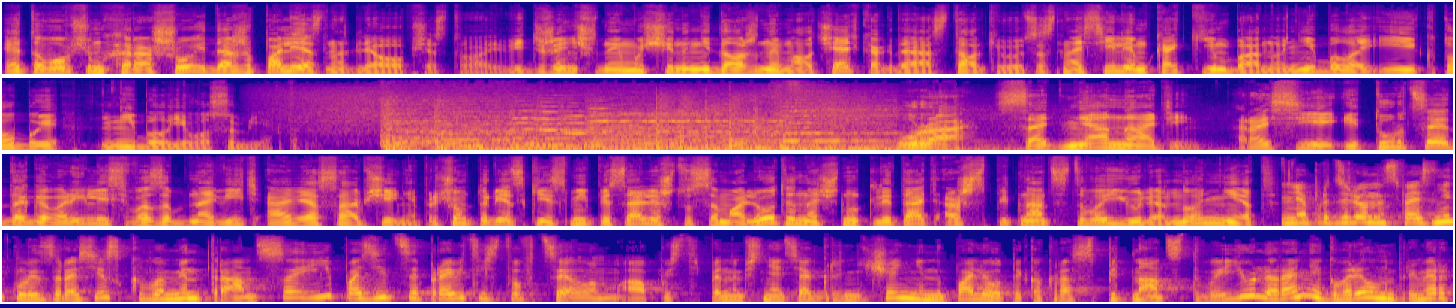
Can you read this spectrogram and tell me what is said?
это, в общем, хорошо и даже полезно для общества. Ведь женщины и мужчины не должны молчать, когда сталкиваются с насилием, каким бы оно ни было и кто бы ни был его субъектом. Ура! Со дня на день Россия и Турция договорились возобновить авиасообщение. Причем турецкие СМИ писали, что самолеты начнут летать аж с 15 июля, но нет. Неопределенность возникла из российского Минтранса и позиции правительства в целом. О постепенном снятии ограничений на полеты как раз с 15 июля ранее говорила, например,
